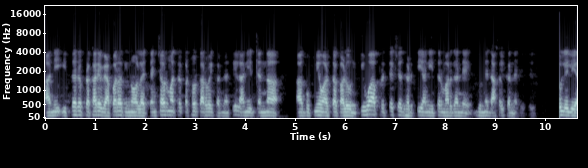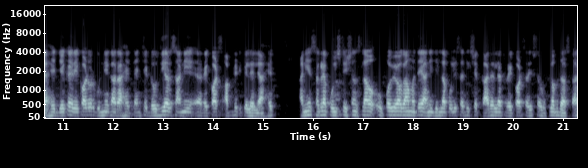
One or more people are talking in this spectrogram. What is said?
आणि इतर प्रकारे व्यापारात इन्व्हॉल्व आहेत त्यांच्यावर मात्र कठोर कारवाई करण्यात येईल आणि त्यांना गोपनीय वार्ता काढून किंवा प्रत्यक्ष झडती आणि इतर मार्गाने गुन्हे दाखल करण्यात येतील. ठेवलेली आहे जे काही रेकॉर्डवर गुन्हेगार आहेत त्यांचे डोझियर्स आणि रेकॉर्ड्स अपडेट केलेले आहेत आणि हे सगळ्या पोलीस स्टेशन्सला उपविभागामध्ये आणि जिल्हा पोलीस अधीक्षक कार्यालयात रेकॉर्ड रजिस्टर उपलब्ध असतात.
